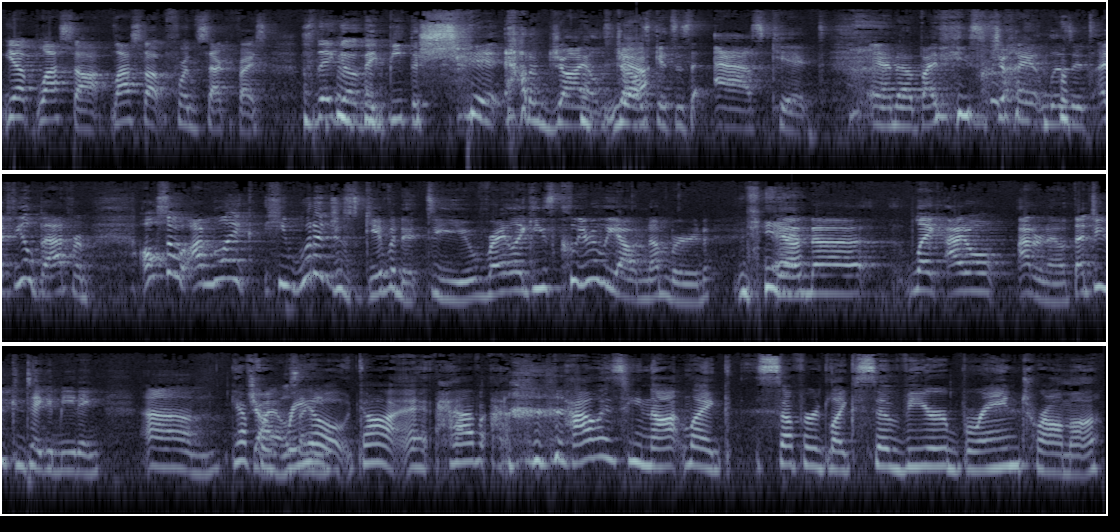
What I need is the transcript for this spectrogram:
Yep, last stop, last stop before the sacrifice. So they go, they beat the shit out of Giles. Giles Yeah. gets his ass kicked, and uh, by these giant lizards. I feel bad for him. Also, I'm like, he would have just given it to you, right? Like he's clearly outnumbered, Yeah. and uh, like I don't, I don't know. That dude can take a beating. Um, Yeah, Giles, for I mean. real. God, have how has he not like suffered like severe brain trauma?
